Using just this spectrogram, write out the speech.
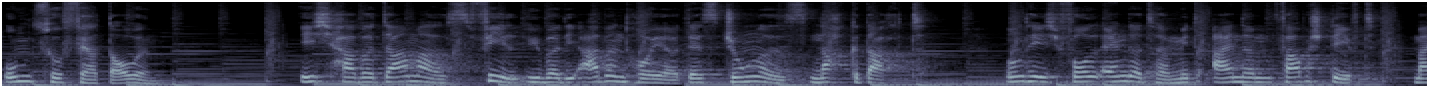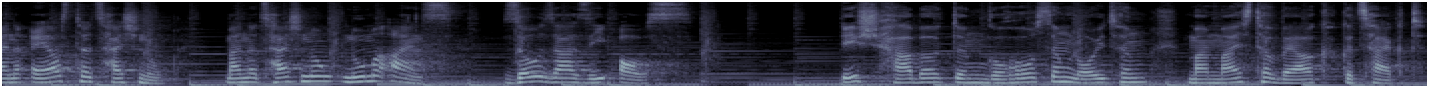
um zu verdauen. Ich habe damals viel über die Abenteuer des Dschungels nachgedacht und ich vollendete mit einem Farbstift meine erste Zeichnung, meine Zeichnung Nummer 1. So sah sie aus. Ich habe den großen Leuten mein Meisterwerk gezeigt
